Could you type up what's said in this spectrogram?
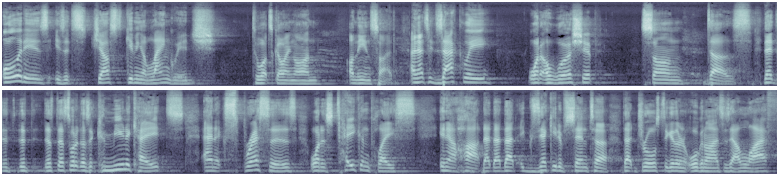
All it is, is it's just giving a language to what's going on on the inside. And that's exactly what a worship song does. That, that, that, that's what it does. It communicates and expresses what has taken place in our heart, that, that, that executive center that draws together and organizes our life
